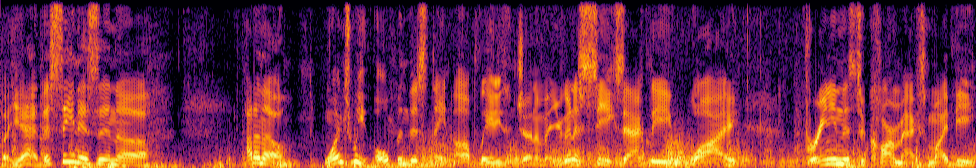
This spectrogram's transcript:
but yeah, this thing is in, uh, I don't know. Once we open this thing up, ladies and gentlemen, you're gonna see exactly why bringing this to CarMax might be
